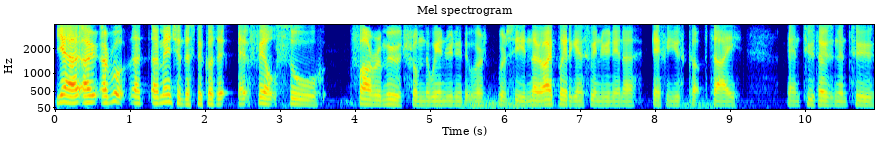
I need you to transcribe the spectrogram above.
yeah, I, I wrote. I, I, mentioned this because it, it felt so far removed from the Wayne Rooney that we're we're seeing now. I played against Wayne Rooney in a FA Youth Cup tie in 2002.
